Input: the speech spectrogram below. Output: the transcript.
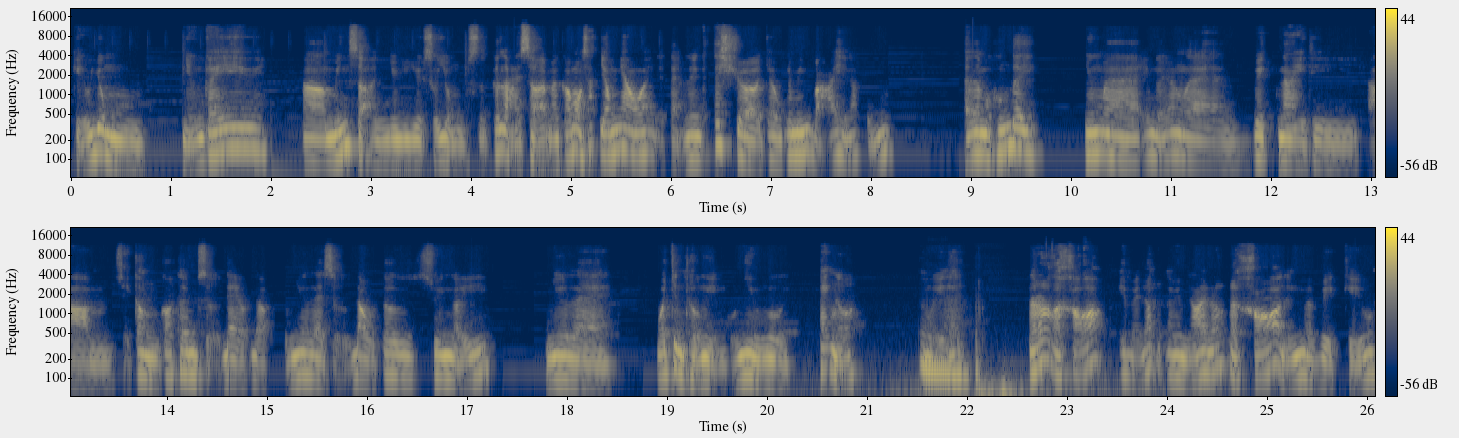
kiểu dùng những cái uh, miếng sợi sử dụng cái loại sợi mà có màu sắc giống nhau ấy để tạo nên cái texture cho cái miếng vải thì nó cũng sẽ là một hướng đi nhưng mà em nghĩ rằng là việc này thì um, sẽ cần có thêm sự đều đặn cũng như là sự đầu tư suy nghĩ như là quá trình thử nghiệm của nhiều người khác nữa. Em nghĩ thế. Nó rất là khó. Em phải rất em nói rất là khó để mà việc kiểu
